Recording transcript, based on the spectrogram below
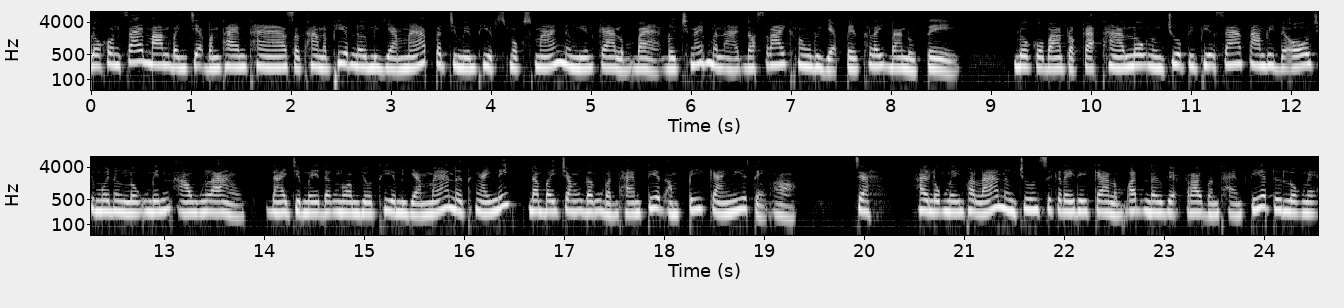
លោកហ៊ុនសែនបានបញ្ជាក់បន្ថែមថាស្ថានភាពនៅមីយ៉ាន់ម៉ាពិតជាមានភាពស្មុគស្មាញនិងមានការលំបាកដូច្នេះមិនអាចដោះស្រាយក្នុងរយៈពេលខ្លីបាននោះទេលោកក៏បានប្រកាសថាលោកនឹងជួបពិភាក្សាតាមវីដេអូជាមួយនឹងលោកមីនអោងឡាង ដែលជាមេដឹកនាំយោធាមីយ៉ាន់ម៉ានៅថ្ងៃនេះដើម្បីចង់ដឹងបន្ថែមទៀតអំពីការងារទាំងអស់ចាស់ហើយលោកមេងផល្លានឹងជួនសេចក្តីរាយការណ៍លម្អិតនៅវគ្គក្រោយបន្ថែមទៀតឬលោកអ្នក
